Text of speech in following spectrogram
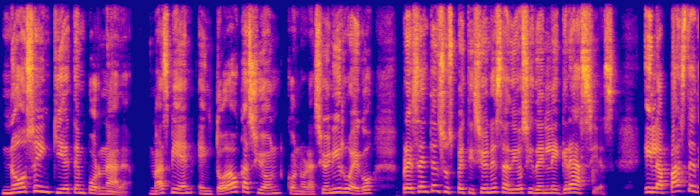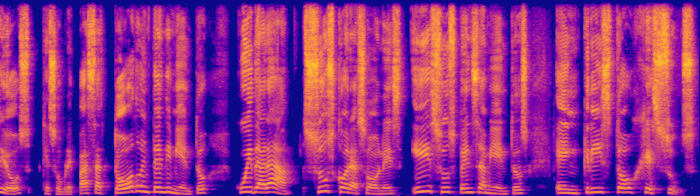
no se inquieten por nada. Más bien, en toda ocasión, con oración y ruego, presenten sus peticiones a Dios y denle gracias. Y la paz de Dios, que sobrepasa todo entendimiento, cuidará sus corazones y sus pensamientos en Cristo Jesús.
